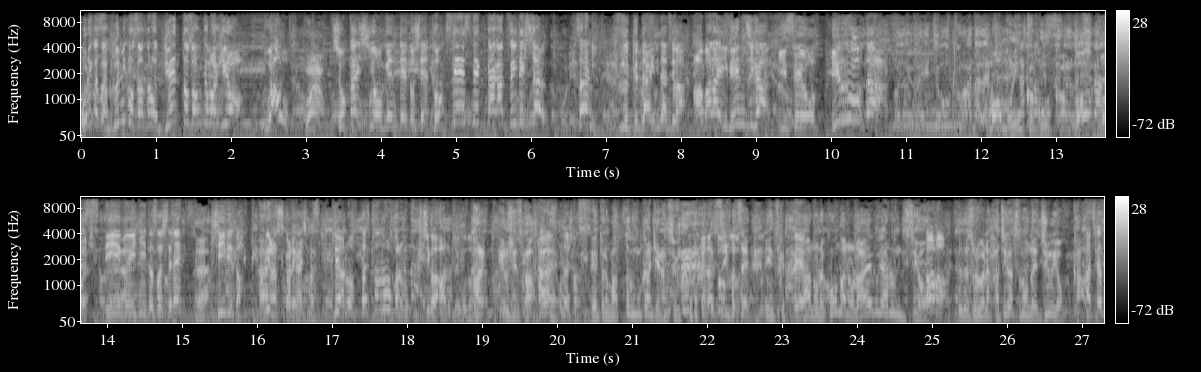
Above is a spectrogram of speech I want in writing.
折笠文子さんとのデュエットソングも披露。わお。初回使用限定として特製ステッカーがついてきちゃう。さらに続く第2弾ではあばらいレンジが一世を披露だもう盛りだくさんです。豪華豪華もう豪華ですすごい。DVD とそしてねええ。CD と。よろしくお願いします。であのたしさんの方からも告知があるということで。はい、よろしいですか？はいお願いします。えっとね、全く無関係なんですよ。すいません、いいんですか？ええ。あのね、今度あのライブやるんですよ。あ。それで、それがね、8月のね、14日。8月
